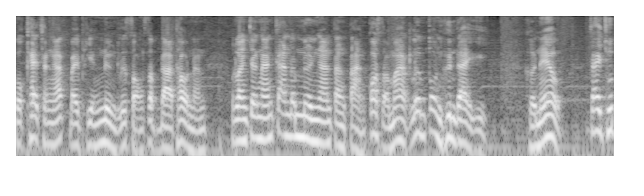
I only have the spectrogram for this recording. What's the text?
ก็แค่ชะงักไปเพียงหนึ่งหรือสองสัปดาห์เท่านั้น หลังจากนั้นการดำเนินงานต่างๆ ก็สามารถเริ่มต้นขึ้นได้อีกเคอร์เนลใจชุด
